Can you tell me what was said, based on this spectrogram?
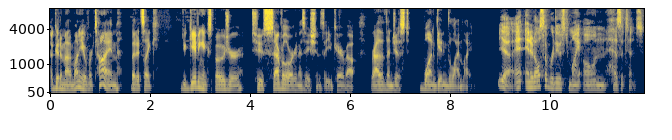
a good amount of money over time, but it's like you're giving exposure to several organizations that you care about rather than just one getting the limelight. Yeah, and, and it also reduced my own hesitance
